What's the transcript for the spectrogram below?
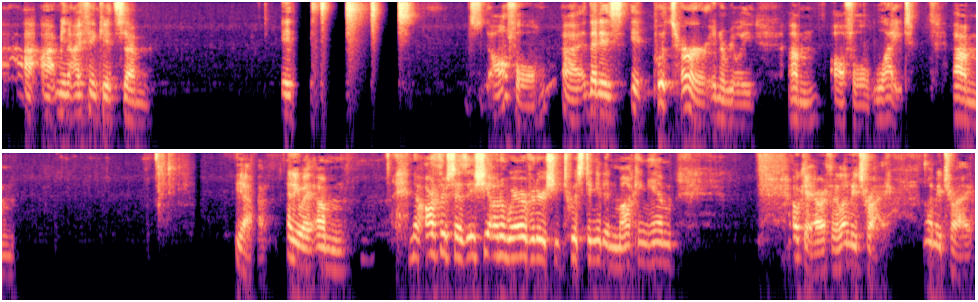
I, I, mean, I think it's um, it's awful. Uh, that is, it puts her in a really um, awful light. Um, yeah. Anyway, um, now Arthur says, is she unaware of it or is she twisting it and mocking him? Okay, Arthur, let me try. Let me try.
